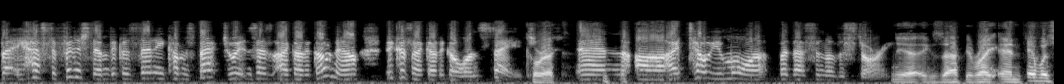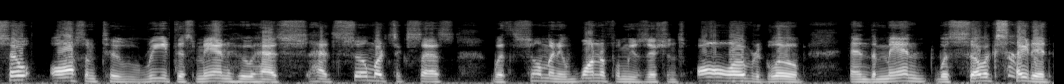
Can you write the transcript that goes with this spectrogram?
But he has to finish them because then he comes back to it and says, I got to go now because I got to go on stage. Correct. And uh, I tell you more, but that's another story. Yeah, exactly right. And it was so awesome to read this man who has had so much success with so many wonderful musicians all over the globe. And the man was so excited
